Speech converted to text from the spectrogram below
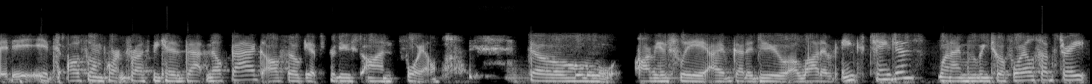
it, it's also important for us because that milk bag also gets produced on foil. So obviously, I've got to do a lot of ink changes when I'm moving to a foil substrate.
